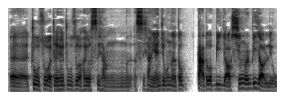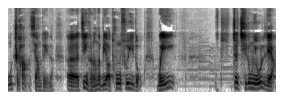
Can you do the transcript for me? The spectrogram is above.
呃，著作、哲学著作还有思想思想研究呢，都大多比较行文比较流畅，相对的，呃，尽可能的比较通俗易懂。唯这其中有两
